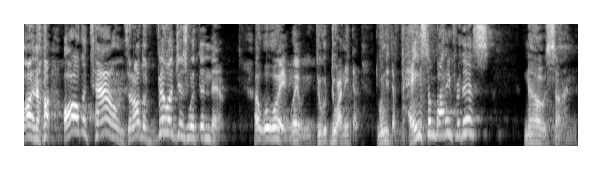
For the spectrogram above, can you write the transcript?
And all the towns and all the villages within them. Oh, wait, wait, wait. Do, do I need to, do we need to pay somebody for this? No, son.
